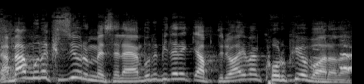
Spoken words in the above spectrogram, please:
Ya ben buna kızıyorum mesela. Yani bunu bilerek yaptırıyor. Hayvan korkuyor bu arada.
